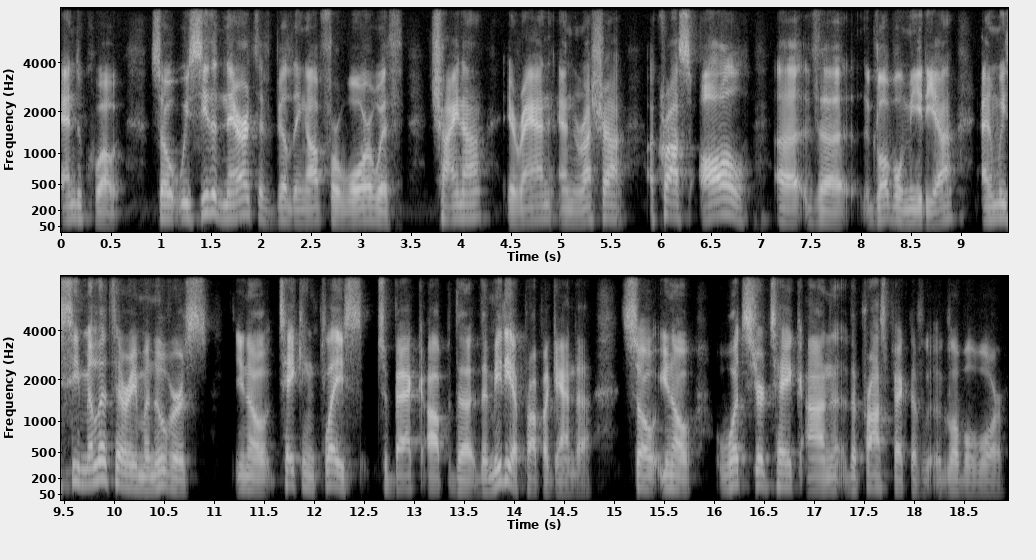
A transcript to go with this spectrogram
End quote. So we see the narrative building up for war with China, Iran, and Russia across all uh, the global media, and we see military maneuvers you know taking place to back up the the media propaganda. So you know what's your take on the prospect of global war?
